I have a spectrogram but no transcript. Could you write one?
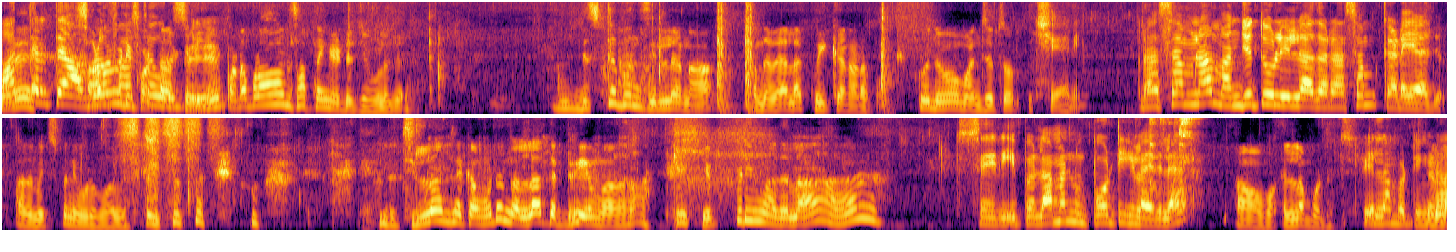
பாத்திரத்தை அவ்வளோ பட்டாசு. படபடான்னு சத்தம் கேட்டுச்சு உங்களுக்கு. டிஸ்டர்பன்ஸ் இல்லைன்னா அந்த வேலை குயிக்காக நடக்கும். கொஞ்சமாக மஞ்சத்தூள். சரி. ரசம்னா மஞ்சத்தூள் இல்லாத ரசம் கிடையாது. அதை மிக்ஸ் பண்ணி விடுமால இந்த சில்லாஞ்சக்கா மட்டும் நல்லா தட்டுறியம்மா. எப்படிம்மா அதெல்லாம்? சரி இப்போ லெமன் போட்டிங்களா இதில்? ஆமாம்மா எல்லாம் போட்டுச்சு. எல்லாம் போட்டிங்களா.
